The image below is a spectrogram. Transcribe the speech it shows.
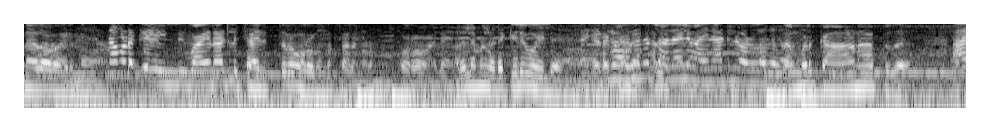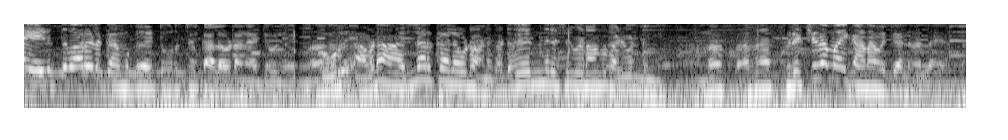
നേതാവായിരുന്നു. നമ്മുടെ വയനാട്ടിലെ ചരിത്രം ഉറങ്ങുന്ന സ്ഥലങ്ങളൊന്നും കുറവല്ലേ? അതിൽ നമ്മൾ ഇടയ്ക്കൽ പോയില്ലേ? നമ്മൾ കാണാത്തത്. ആ എഴുത്തുപാറയിലൊക്കെ നമുക്ക് ടൂറിസ്റ്റുകൾക്ക് അലൗഡ് ആണ് അടിപൊളിയായിരുന്നു അവിടെ എല്ലാവർക്കും അലൗഡ് ആണ് കടുവയിൽ നിന്ന് രക്ഷപ്പെടാൻ കഴിവുണ്ടെങ്കിൽ സുരക്ഷിതമായി കാണാൻ പറ്റുകയാണ് നല്ലതായിരുന്നു.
